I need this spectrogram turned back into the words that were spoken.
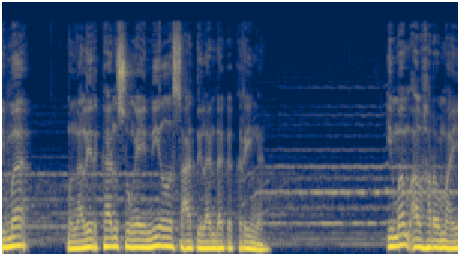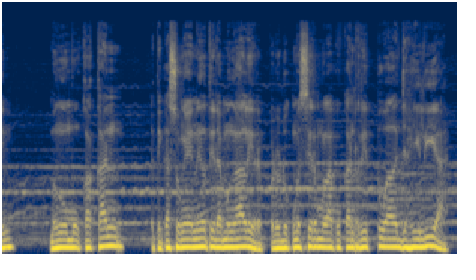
5 mengalirkan sungai Nil saat dilanda kekeringan. Imam Al-Haramain mengumumkakan ketika sungai Nil tidak mengalir, penduduk Mesir melakukan ritual jahiliyah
